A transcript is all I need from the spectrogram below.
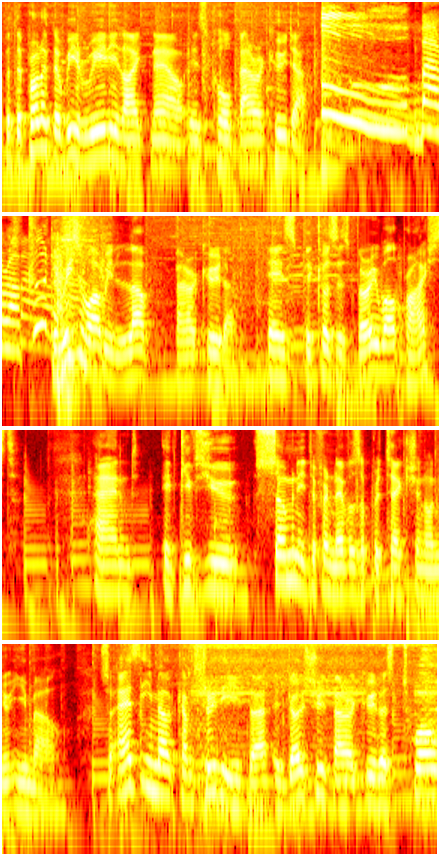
But the product that we really like now is called Barracuda. Ooh, Barracuda. The reason why we love Barracuda is because it's very well priced and it gives you so many different levels of protection on your email. So as the email comes through the ether, it goes through Barracuda's 12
